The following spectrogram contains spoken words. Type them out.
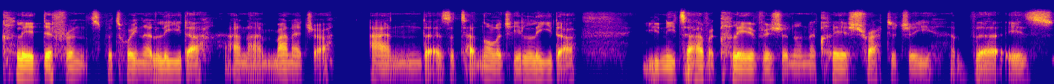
clear difference between a leader and a manager. And as a technology leader you need to have a clear vision and a clear strategy that is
